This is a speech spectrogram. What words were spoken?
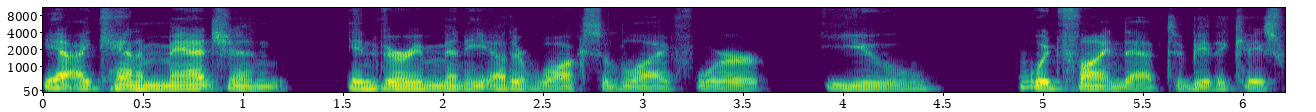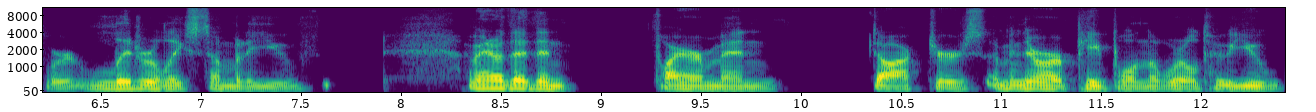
Yeah, I can't imagine in very many other walks of life where you would find that to be the case, where literally somebody you've, I mean, other than firemen, doctors, I mean, there are people in the world who you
